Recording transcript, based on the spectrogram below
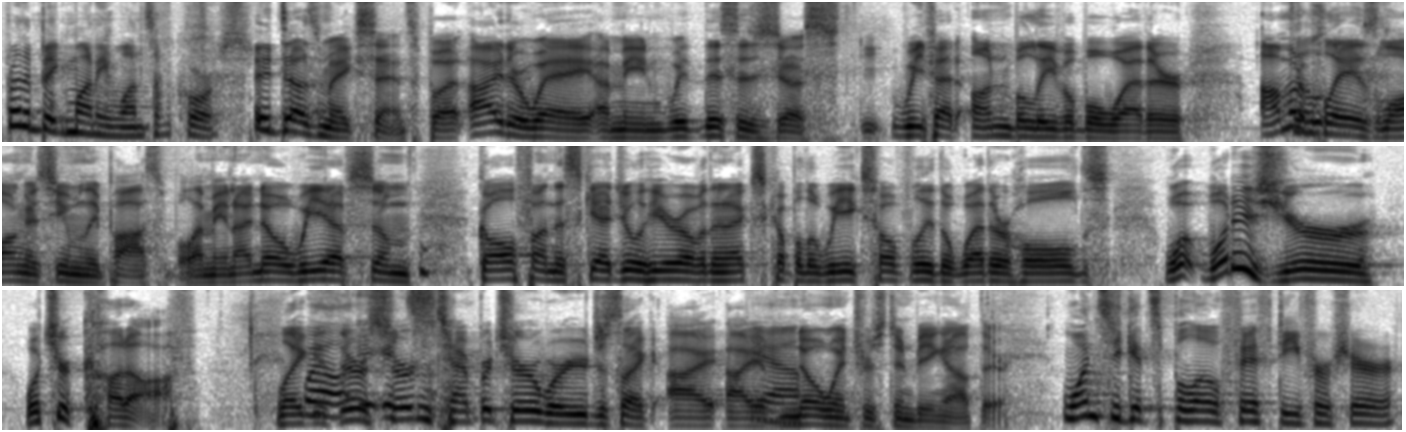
For the big money ones, of course. It does make sense, but either way, I mean, we, this is just we've had unbelievable weather. I'm going to play as long as humanly possible. I mean, I know we have some golf on the schedule here over the next couple of weeks. Hopefully, the weather holds. What what is your what's your cutoff? Like, Well, is there a certain temperature where you're just like, I, I Yeah. have no interest in being out there? Once it gets below fifty, for sure.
